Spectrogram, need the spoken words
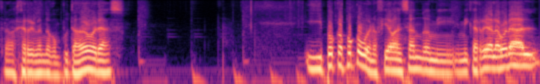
trabajé arreglando computadoras. Y poco a poco, bueno, fui avanzando en mi carrera laboral,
